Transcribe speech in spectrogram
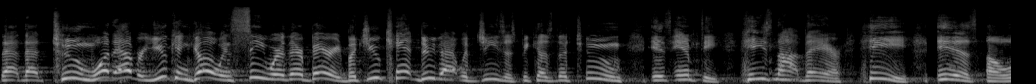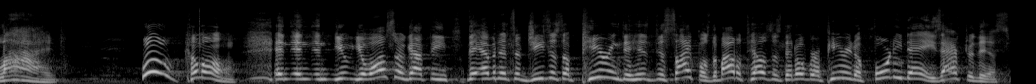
that, that tomb, whatever. You can go and see where they're buried, but you can't do that with Jesus because the tomb is empty. He's not there, He is alive. Woo! Come on. And, and, and you, you also got the, the evidence of Jesus appearing to his disciples. The Bible tells us that over a period of 40 days after this,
